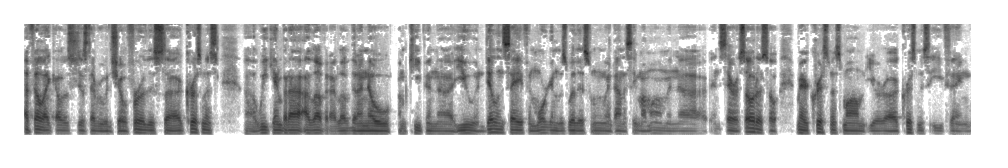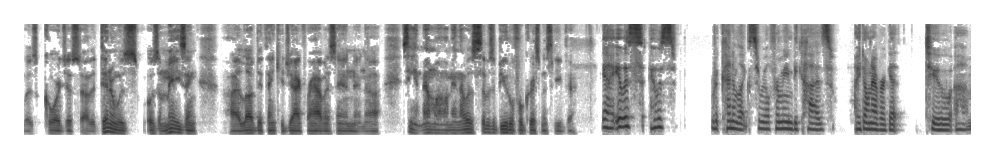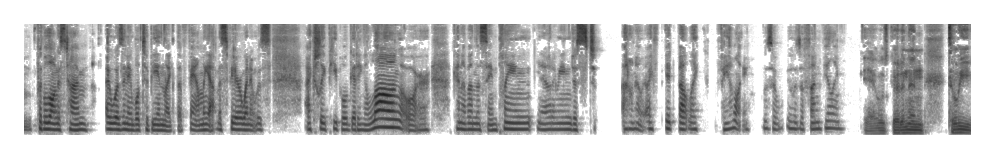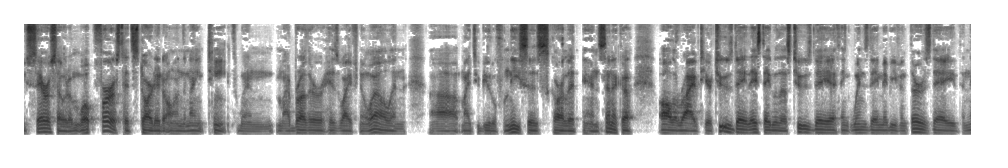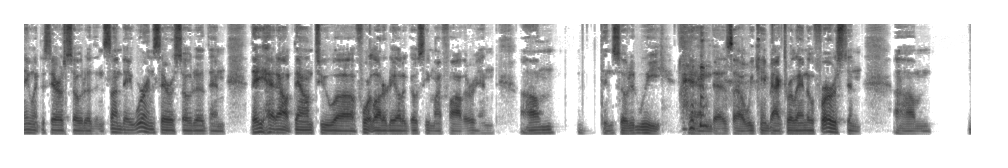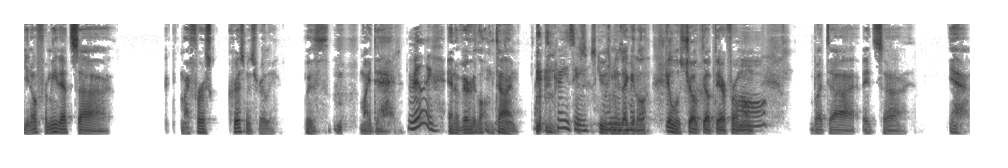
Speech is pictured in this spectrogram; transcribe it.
I felt like I was just everyone's chauffeur this uh, Christmas uh, weekend, but I, I love it. I love that I know I'm keeping uh, you and Dylan safe, and Morgan was with us when we went down to see my mom in uh, in Sarasota. So Merry Christmas, Mom! Your uh, Christmas Eve thing was gorgeous. Uh, the dinner was was amazing. I loved it. Thank you, Jack, for having us in and uh, seeing my mom. Man, that was it was a beautiful Christmas Eve there. Yeah, it was it was kind of like surreal for me because I don't ever get to um, for the longest time I wasn't able to be in like the family atmosphere when it was actually people getting along or kind of on the same plane. You know what I mean? Just I don't know. I, it felt like family. It was a it was a fun feeling. Yeah, it was good. And then to leave Sarasota, well, first it started on the 19th when my brother, his wife Noelle, and uh, my two beautiful nieces, Scarlett and Seneca, all arrived here Tuesday. They stayed with us Tuesday, I think Wednesday, maybe even Thursday. Then they went to Sarasota. Then Sunday, we're in Sarasota. Then they head out down to uh, Fort Lauderdale to go see my father. And um, then so did we. And as uh, we came back to Orlando first, and um, you know, for me, that's uh, my first Christmas really with my dad Really, in a very long time. that's crazy. Excuse me as I get a, little- get a little choked up there for a moment. But uh, it's, uh, yeah,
